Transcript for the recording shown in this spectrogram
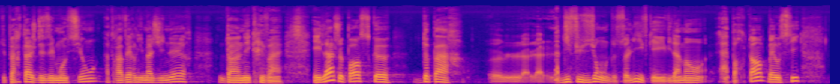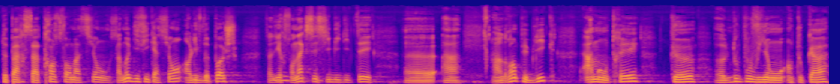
du partage des émotions à travers l'imaginaire d'un écrivain. Et là, je pense que de par euh, la, la, la, diffusion de ce livre, qui est évidemment importante, mais aussi de par sa transformation, sa modification en livre de poche, c'est-à-dire mmh. son accessibilité euh, à, un grand public, a montré que euh, nous pouvions en tout cas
